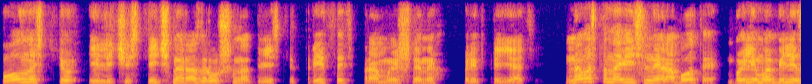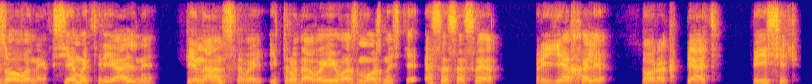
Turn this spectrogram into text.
Полностью или частично разрушено 230 промышленных предприятий. На восстановительные работы были мобилизованы все материальные, финансовые и трудовые возможности СССР. Приехали 45 тысяч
